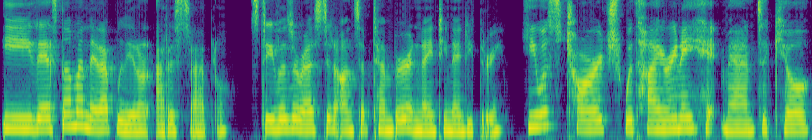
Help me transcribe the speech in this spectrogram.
Y de esta manera pudieron arrestarlo. Steve was arrested on September 1993. He was charged with hiring a hitman to kill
